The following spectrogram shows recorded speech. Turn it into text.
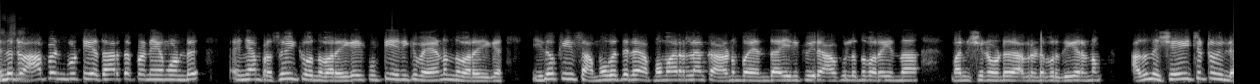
എന്നിട്ട് ആ പെൺകുട്ടി യഥാർത്ഥ പ്രണയം കൊണ്ട് ഞാൻ പ്രസവിക്കുമെന്ന് പറയുക ഈ കുട്ടി എനിക്ക് വേണമെന്ന് പറയുക ഇതൊക്കെ ഈ സമൂഹത്തിലെ അമ്മമാരെല്ലാം കാണുമ്പോൾ എന്തായിരിക്കും ഈ രാഹുൽ എന്ന് പറയുന്ന മനുഷ്യനോട് അവരുടെ പ്രതികരണം? അത് നിശ്ചയിച്ചിട്ടുമില്ല.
